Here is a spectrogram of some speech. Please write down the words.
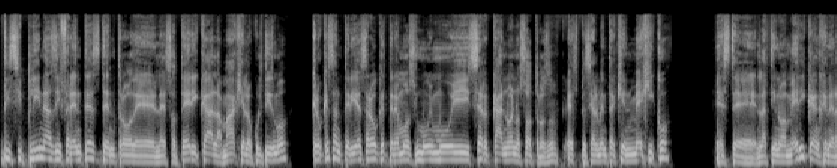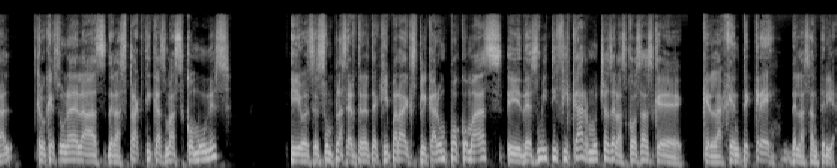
disciplinas diferentes dentro de la esotérica, la magia, el ocultismo, creo que santería es algo que tenemos muy, muy cercano a nosotros, especialmente aquí en México, este, en Latinoamérica en general. Creo que es una de las, de las prácticas más comunes y pues es un placer tenerte aquí para explicar un poco más y desmitificar muchas de las cosas que, que la gente cree de la santería.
